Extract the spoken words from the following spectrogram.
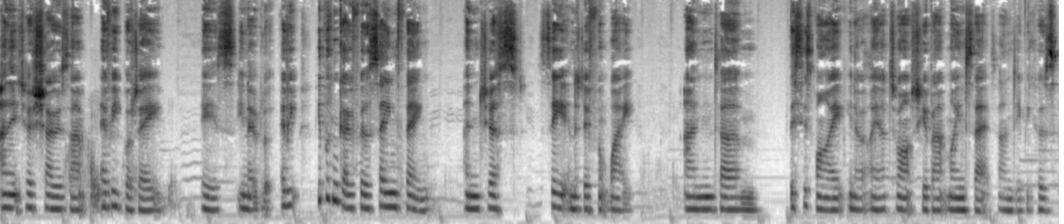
and it just shows that everybody is you know look every people can go for the same thing and just see it in a different way and um, this is why, you know, I had to ask you about mindset, Andy, because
